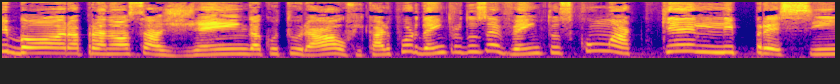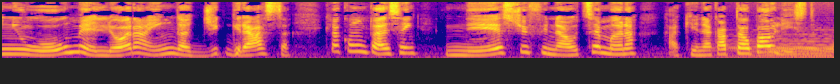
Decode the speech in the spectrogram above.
E bora para nossa agenda cultural, ficar por dentro dos eventos com aquele precinho ou melhor ainda, de graça, que acontecem neste final de semana aqui na capital paulista.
